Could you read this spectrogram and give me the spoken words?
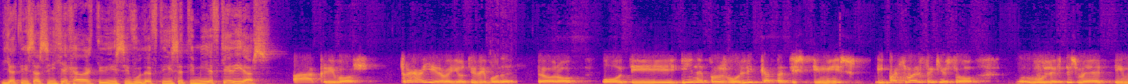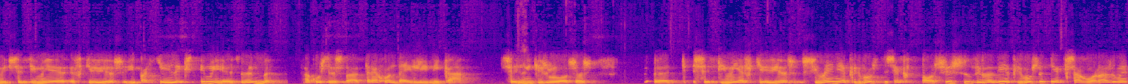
Γιατί σας είχε χαρακτηρίσει βουλευτή σε τιμή ευκαιρίας. Ακριβώς. Τρέχα γύρευε για οτιδήποτε. Θεωρώ ότι είναι προσβολή κατά της τιμής. Υπάρχει μάλιστα και στο βουλευτής με τιμή, σε τιμή ευκαιρίας υπάρχει και η λέξη τιμή, έτσι δεν είναι; Ακούστε, στα τρέχοντα ελληνικά, σε ελληνικής γλώσσας, ε, σε τιμή ευκαιρίας σημαίνει ακριβώς τις εκπτώσεις, δηλαδή ακριβώς ότι εξαγοράζουμε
